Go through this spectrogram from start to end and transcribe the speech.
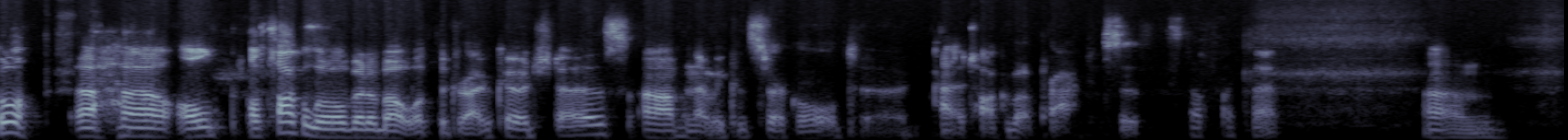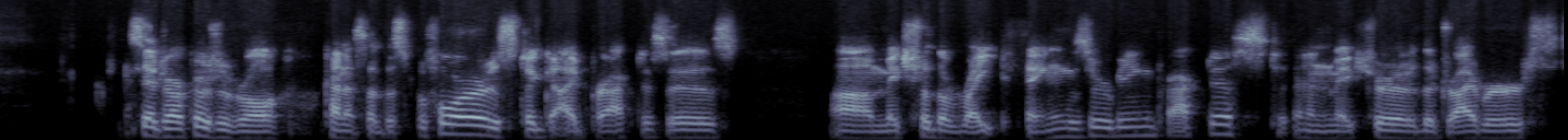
cool. Uh, i'll i'll talk a little bit about what the drive coach does um, and then we can circle to kind of talk about practices and stuff like that. Um so drive coach's role kind of said this before is to guide practices um, make sure the right things are being practiced and make sure the drivers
